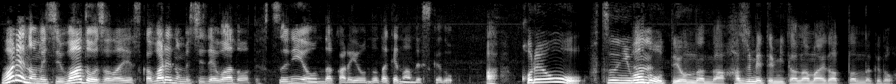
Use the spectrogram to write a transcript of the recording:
我の道、和道じゃないですか。我の道で和道って普通に読んだから読んだだけなんですけど。あ、これを普通に和道って読んだんだ。初めて見た名前だったんだけど。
